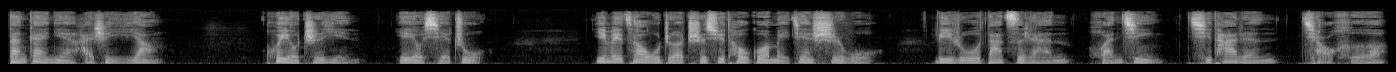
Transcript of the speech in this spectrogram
但概念还是一样，会有指引，也有协助。因为造物者持续透过每件事物，例如大自然、环境、其他人、巧合，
